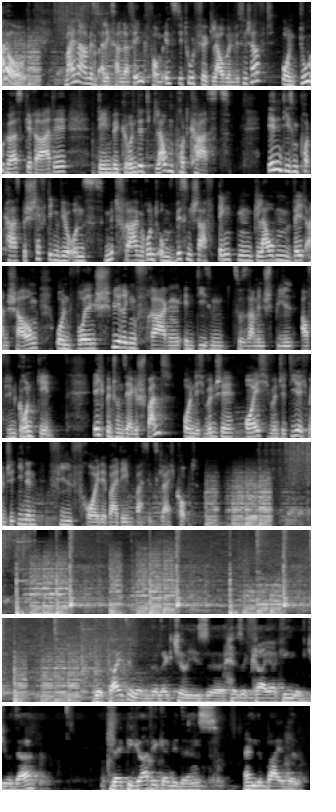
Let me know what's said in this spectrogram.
Hallo, mein Name ist Alexander Fink vom Institut für Glaube und Wissenschaft und du hörst gerade den Begründet Glauben Podcast. In diesem Podcast beschäftigen wir uns mit Fragen rund um Wissenschaft, Denken, Glauben, Weltanschauung und wollen schwierigen Fragen in diesem Zusammenspiel auf den Grund gehen. Ich bin schon sehr gespannt und ich wünsche euch, wünsche dir, ich wünsche Ihnen viel Freude bei dem, was jetzt gleich kommt. The title of the lecture is uh, Hezekiah, King of Judah the epigraphic evidence and the Bible.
